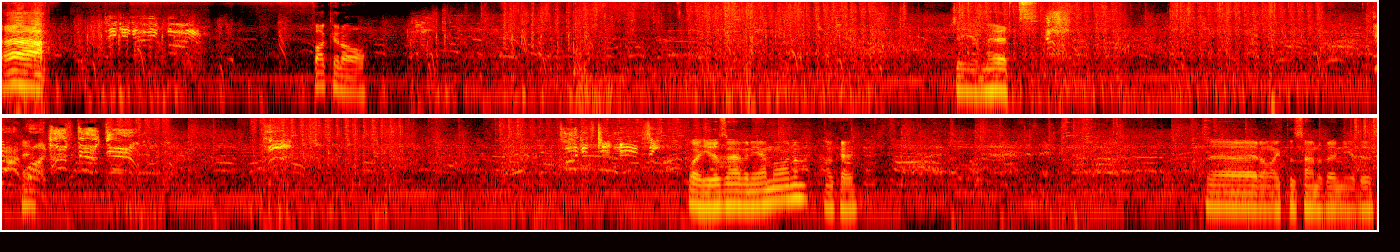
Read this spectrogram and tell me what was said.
Ah, Taking heavy fire. fuck it all. It. Got one! Hostile down. Target's getting antsy. What, he doesn't have any ammo on him? Okay. Uh, I don't like the sound of any of this.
